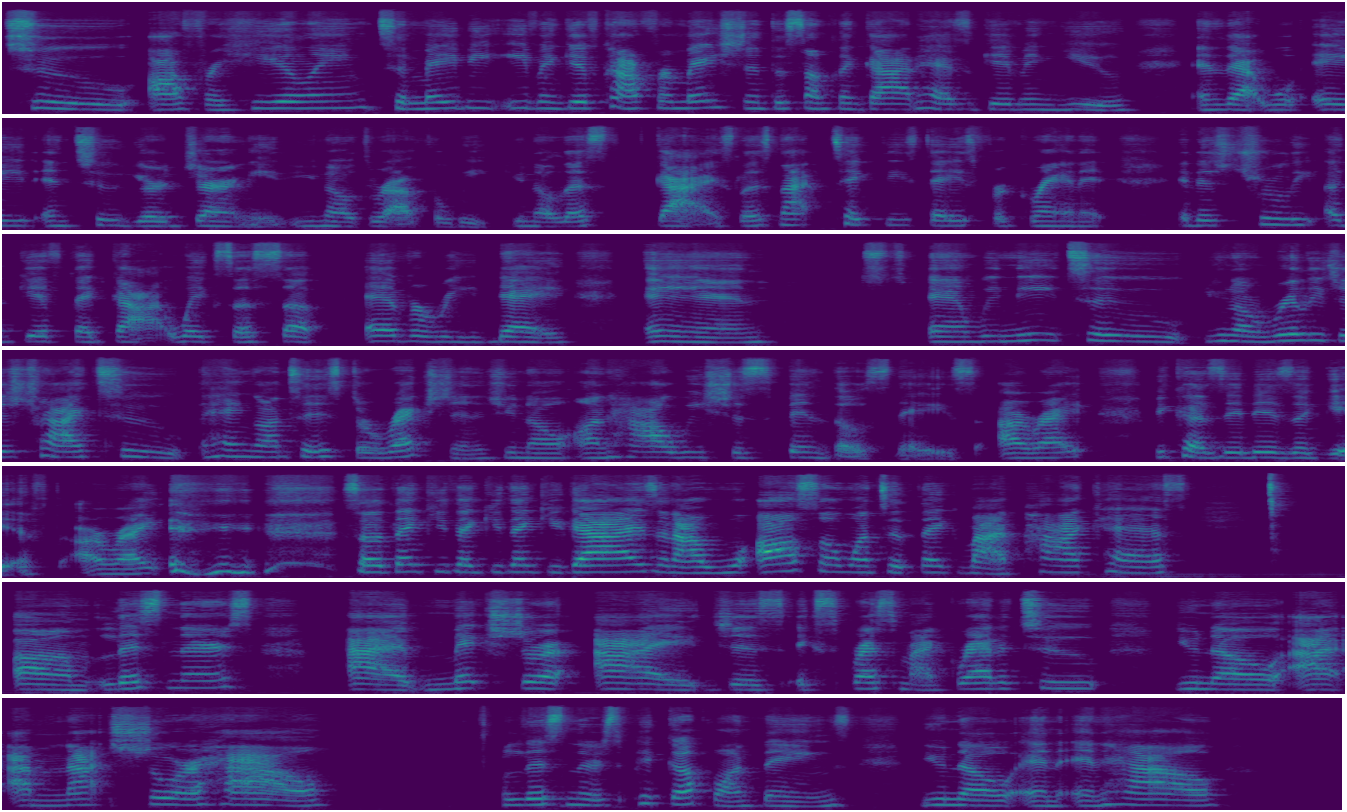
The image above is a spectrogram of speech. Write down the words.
to offer healing, to maybe even give confirmation to something God has given you, and that will aid into your journey, you know, throughout the week. You know, let's guys, let's not take these days for granted. It is truly a gift that God wakes us up every day and and we need to you know really just try to hang on to his directions you know on how we should spend those days all right? Because it is a gift all right? So thank you thank you thank you guys. And I w- also want to thank my podcast um listeners. I make sure I just express my gratitude. You know, I, I'm not sure how listeners pick up on things, you know, and and how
